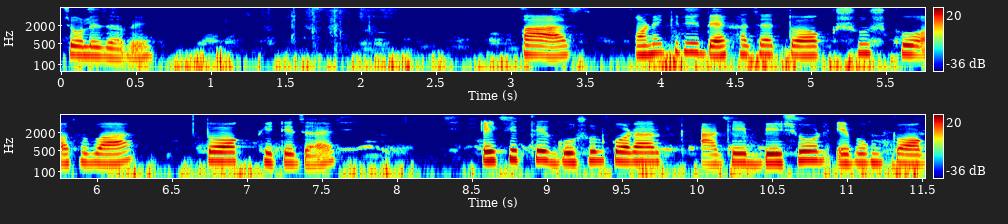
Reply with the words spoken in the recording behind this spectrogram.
চলে যাবে। পাঁচ, অনেকেরই দেখা যায় ত্বক শুষ্ক অথবা ত্বক ফেটে যায়। এক্ষেত্রে গোসল করার আগে বেসন এবং টক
